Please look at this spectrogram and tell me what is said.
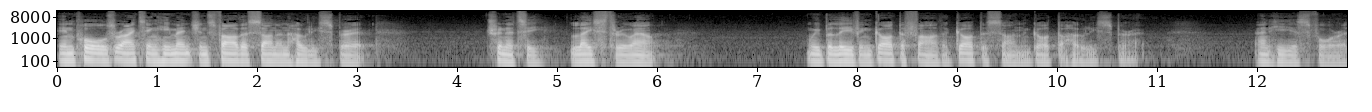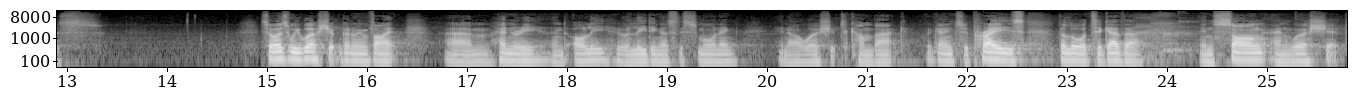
in Paul's writing, he mentions Father, Son, and Holy Spirit. Trinity laced throughout. We believe in God the Father, God the Son, God the Holy Spirit. And He is for us. So as we worship, I'm going to invite um, Henry and Ollie, who are leading us this morning in our worship, to come back. We're going to praise the Lord together in song and worship.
